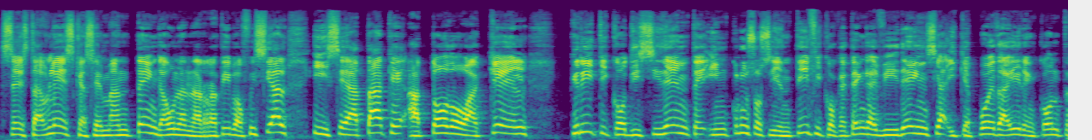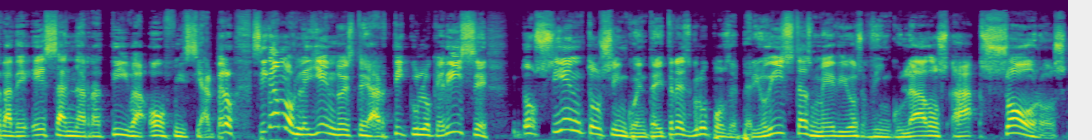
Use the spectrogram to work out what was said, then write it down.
se establezca, se mantenga una narrativa oficial y se ataque a todo aquel crítico, disidente, incluso científico que tenga evidencia y que pueda ir en contra de esa narrativa oficial. Pero sigamos leyendo este artículo que dice 253 grupos de periodistas, medios vinculados a Soros.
